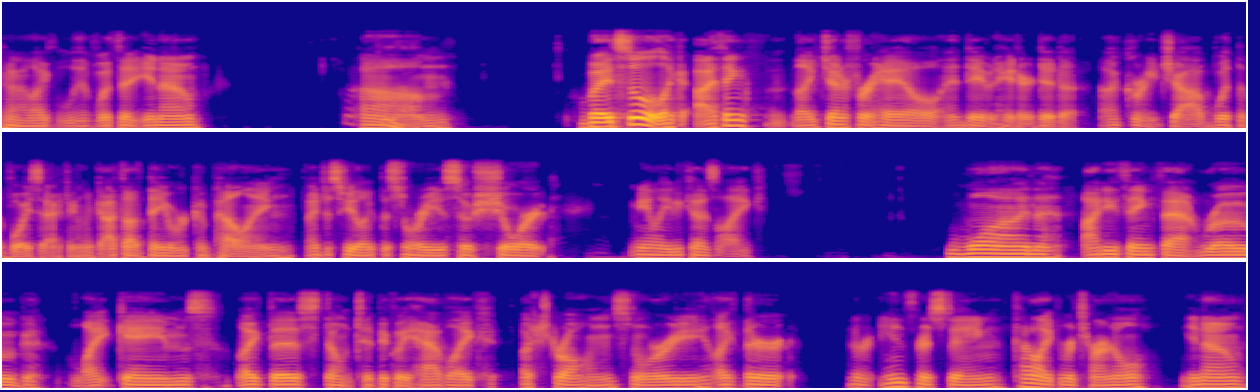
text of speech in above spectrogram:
kind of like live with it, you know? Um but it's still like I think like Jennifer Hale and David Hayter did a, a great job with the voice acting. Like I thought they were compelling. I just feel like the story is so short, mainly because like one, I do think that rogue light games like this don't typically have like a strong story. Like they're they're interesting, kind of like Returnal, you know?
